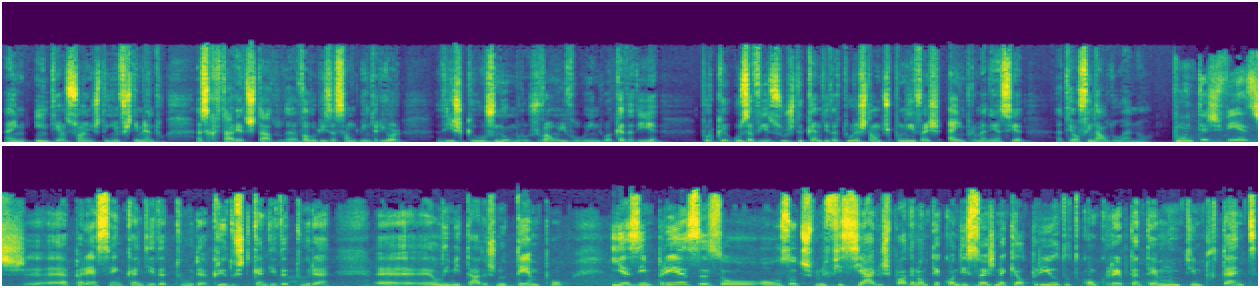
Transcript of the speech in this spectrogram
em intenções de investimento. A Secretária de Estado da Valorização do Interior diz que os números vão evoluindo a cada dia porque os avisos de candidatura estão disponíveis em permanência até ao final do ano. Muitas vezes uh, aparecem candidatura, períodos de candidatura uh, limitados no tempo e as empresas ou, ou, os outros beneficiários podem não ter condições naquele período de concorrer. Portanto, é muito importante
